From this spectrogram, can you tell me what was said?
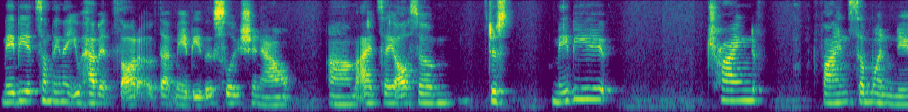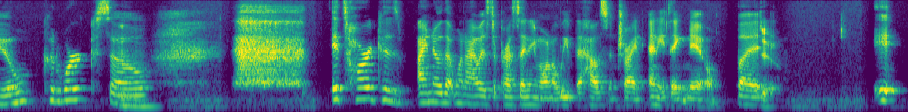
maybe it's something that you haven't thought of that may be the solution out um, i'd say also just maybe trying to find someone new could work. So Mm-hmm. it's hard because I know that when I was depressed, I didn't want to leave the house and try anything new. But Yeah. it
